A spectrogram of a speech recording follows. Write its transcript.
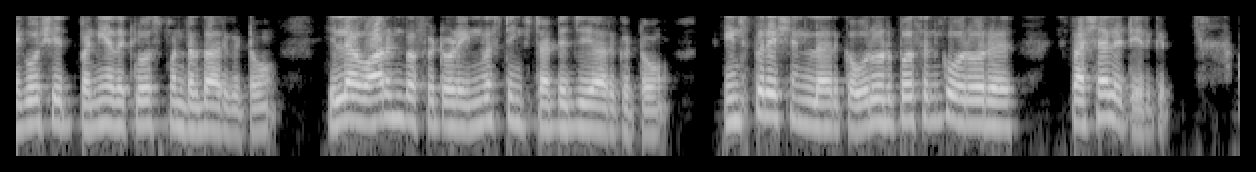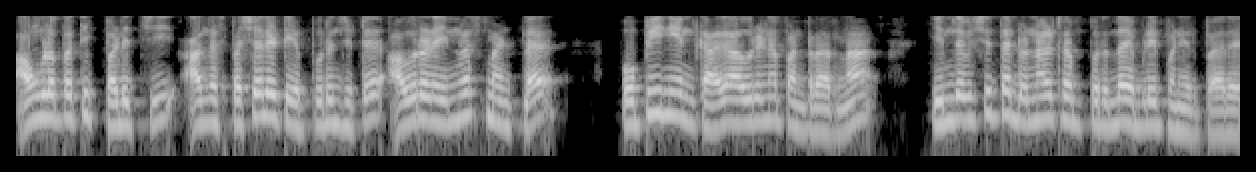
நெகோஷியேட் பண்ணி அதை க்ளோஸ் பண்ணுறதா இருக்கட்டும் இல்லை வாரன் பஃபெட்டோட இன்வெஸ்டிங் ஸ்ட்ராட்டஜியாக இருக்கட்டும் இன்ஸ்பிரேஷனில் இருக்க ஒரு ஒரு பர்சனுக்கும் ஒரு ஒரு ஸ்பெஷாலிட்டி இருக்குது அவங்கள பற்றி படித்து அந்த ஸ்பெஷாலிட்டியை புரிஞ்சுட்டு அவரோட இன்வெஸ்ட்மெண்ட்டில் ஒப்பீனியனுக்காக அவர் என்ன பண்ணுறாருனா இந்த விஷயத்த டொனால்ட் ட்ரம்ப் இருந்தால் எப்படி பண்ணியிருப்பாரு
